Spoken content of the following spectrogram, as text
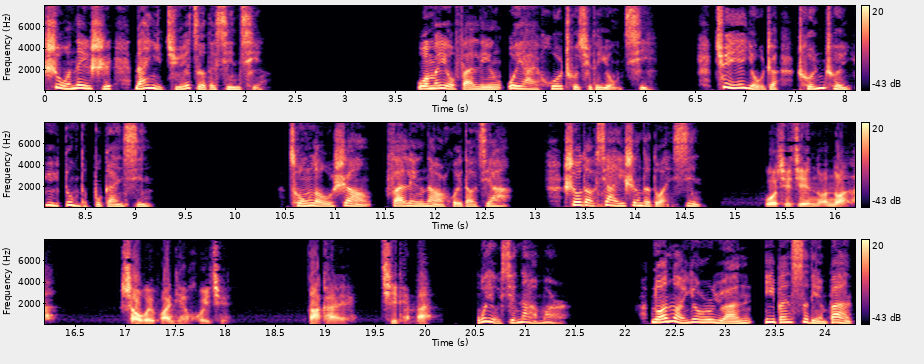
是我那时难以抉择的心情。我没有樊玲为爱豁出去的勇气，却也有着蠢蠢欲动的不甘心。从楼上樊玲那儿回到家，收到夏医生的短信：“我去接暖暖了，稍微晚点回去，大概七点半。”我有些纳闷儿，暖暖幼儿园一般四点半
